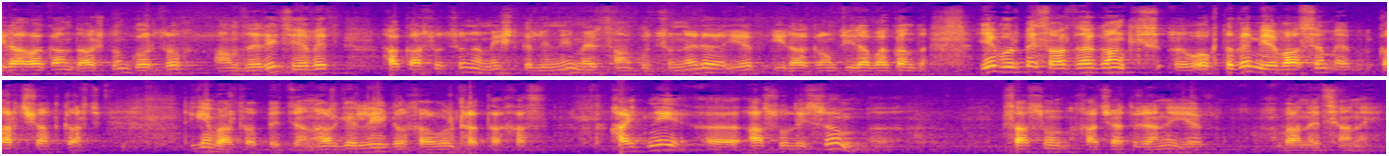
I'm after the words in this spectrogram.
իրավական դաշտում գործող անձերից եւ այդ հակասությունը միշտ կլինի մեր ցանկությունները եւ իրական իրավական եւ որպես արձագանք օգտվեմ եւ ասեմ կարճ շատ կարճ Տիկին Վարդապետյան հարգելի գլխավոր դատախազ հայտնի ասուլիսում Սասուն Խաչատրյանի եւ Վանեցյանի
